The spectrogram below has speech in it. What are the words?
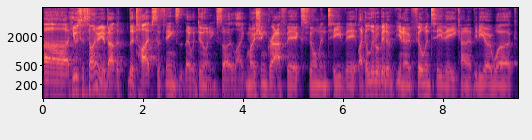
uh, he was just telling me about the, the types of things that they were doing. So like motion graphics, film and TV, like a little bit of you know film and TV kind of video work,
